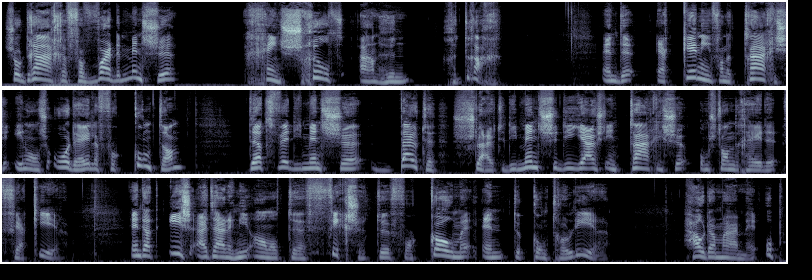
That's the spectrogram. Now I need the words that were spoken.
Zo dragen verwarde mensen geen schuld aan hun gedrag. En de erkenning van het tragische in onze oordelen voorkomt dan dat we die mensen buiten sluiten. Die mensen die juist in tragische omstandigheden verkeren. En dat is uiteindelijk niet allemaal te fixen, te voorkomen en te controleren. Hou daar maar mee op.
